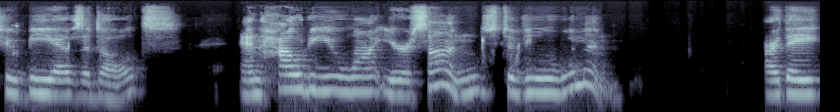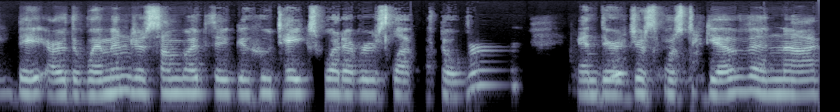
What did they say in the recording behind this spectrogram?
to be as adults, and how do you want your sons to view women? Are they they are the women just somebody who takes whatever's left over? And they're just supposed to give and not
